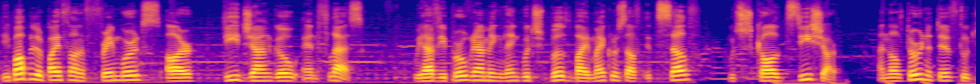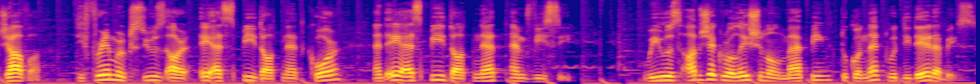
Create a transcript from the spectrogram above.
The popular Python frameworks are Django and Flask. We have the programming language built by Microsoft itself, which is called C Sharp, an alternative to Java. The frameworks used are ASP.NET Core and ASP.NET MVC. We use Object Relational Mapping to connect with the database.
